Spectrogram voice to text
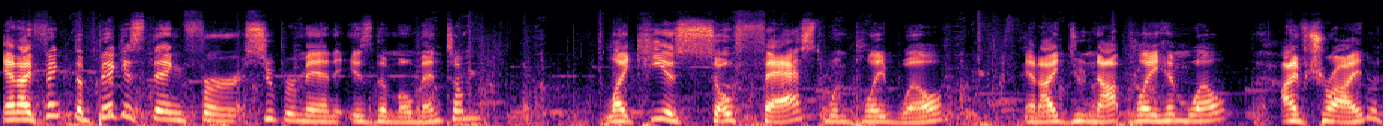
And I think the biggest thing for Superman is the momentum. Like, he is so fast when played well, and I do not play him well. I've tried.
